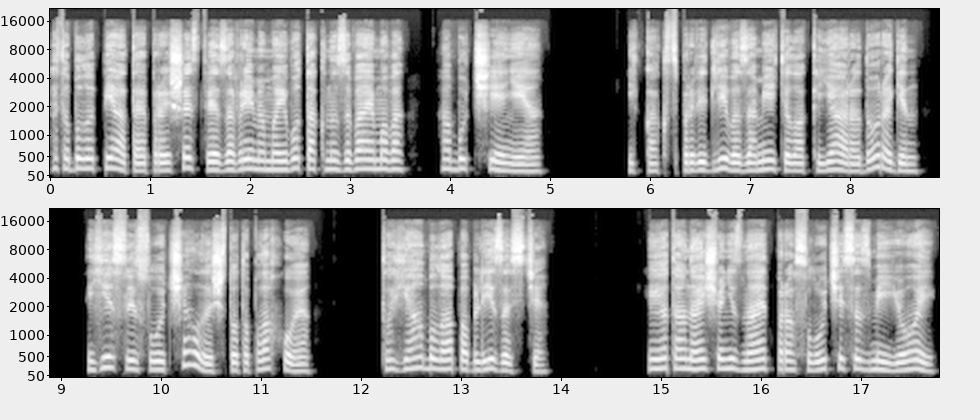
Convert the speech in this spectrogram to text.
Это было пятое происшествие за время моего так называемого обучения. И как справедливо заметила Кьяра Дорогин, если случалось что-то плохое, то я была поблизости. И это она еще не знает про случай со змеей.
